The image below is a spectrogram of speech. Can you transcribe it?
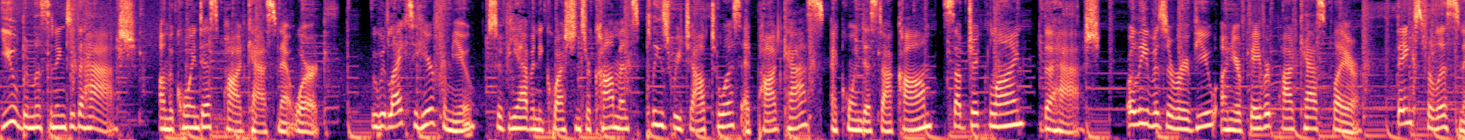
You've been listening to The Hash on the Coindesk Podcast Network. We would like to hear from you, so if you have any questions or comments, please reach out to us at podcasts at coindesk.com, subject line The Hash, or leave us a review on your favorite podcast player. Thanks for listening.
